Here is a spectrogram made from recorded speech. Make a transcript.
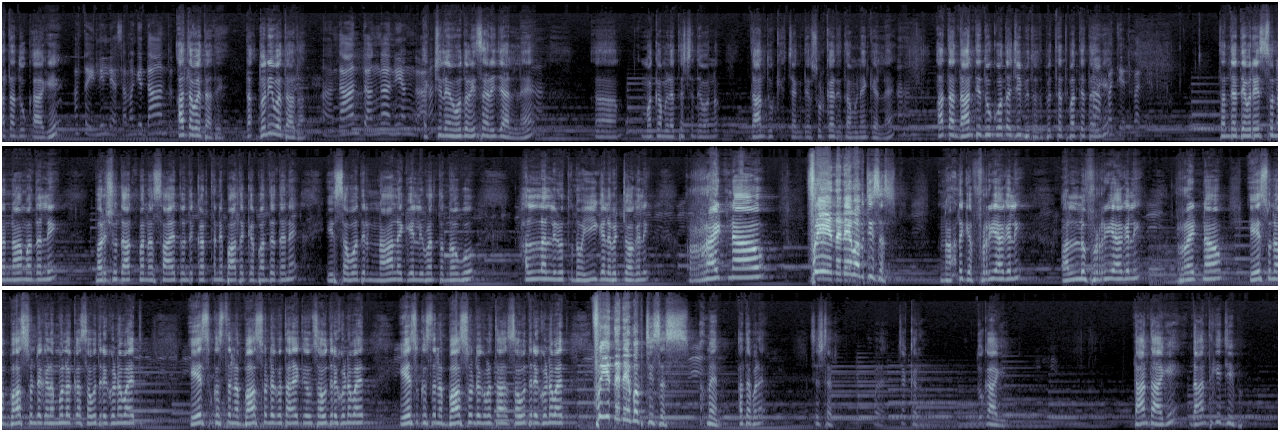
ಆತ ಮಗೆ ದಾಂತ ಆತ ಬತ್ತದೆ ಧ್ವನಿ ಬತ್ತಾದ ದಾಂತ ಅಂಗಾನಿ ಈ ಆಕ್ಚುಲಿ ಈ ಸರಿ ಜಾಲ್ನೆ. ಮಕ್ಕಮಳೆ ತಷ್ಟ ದೇವನ್ನು ದಾನ್ ದುಃಖ ಚಂಗದೆ ಸುಡ್ಕಾದಿ ಕೆಲ್ಲೆ ಆತ ದಾಂತಿ ದುಃಖೋತ ಜೀವಿತದ ಬಿತ್ತದ ಮತ್ತೆ ತಾಯಿಗೆ ತಂದೆ ದೇವರ ಯೇಸು ನನ್ನ ನಾಮದಲ್ಲಿ ಪರಿಶುದ್ಧಾತ್ಮನ ಸಹಾಯದೊಂದು ಕರ್ತನೆ ಪಾದಕ್ಕೆ ಬಂದಿದ್ದಾನೆ. ಈ ಸಹೋದರಿ ನಾಲಗೆಯಲ್ಲಿರುವಂಥ ನೋವು ಹಲ್ಲಲ್ಲಿರುವಂಥ ನೋವು ಈಗಲೇ ಬಿಟ್ಟು ಹೋಗಲಿ. ರೈಟ್ ನಾವ್ free in the name of Jesus ನಾಲಿಗೆ ಫ್ರೀ ಆಗಲಿ ಹಲ್ಲು ಫ್ರೀ ಆಗಲಿ ರೈಟ್ ನಾವ್ ಯೇಸುನ ಬಾಸುಂಡೆಗಳ ಮೂಲಕ ಸಹೋದರಿ ಗುಣವಾಯ್ತು ಯೇಸು ಕ್ರಿಸ್ತನ ಬಾಸುಂಡೆಗಳ ತಾಯಿಗೆ ಸಹೋದರಿ ಗುಣವಾಯ್ತು ಯೇಸು ಕ್ರಿಸ್ತನ ಬಾಸುಂಡೆಗಳ ತಾ ಸಹೋದರಿ ಗುಣವಾಯ್ತು free in the name of Jesus amen ಆತ ಬಳೆ ಸಿಸ್ಟರ್ ಬಳೆ ಚಕ್ಕರ್ ದುಃಖ ಆಗಿ ದಾಂತ ಆಗಿ ದಾಂತಗೆ ಜೀಬು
